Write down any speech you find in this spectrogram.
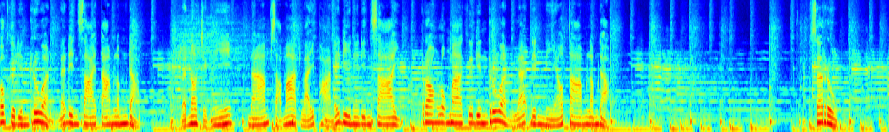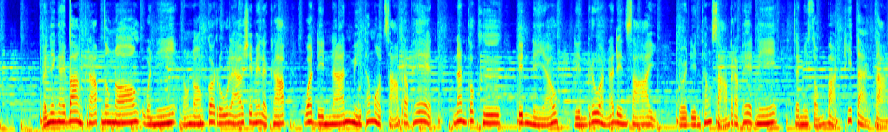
ก็คือดินร่วน และดินทรายตามลำดับ และนอกจากนี้ น้ำสามารถไหลผ่านได้ดีในดินทราย รองลงมาคือดินร่วน และดินเหนียวตามลำดับ สรุปเป็นยังไงบ้างครับน้องๆ วันนี้น้องๆ ก็รู้แล้วใช่ไหมล่ะครับ ว่าดินนั้นมีทั้งหมด 3 ประเภท นั่นก็คือ ดินเหนียว ดินร่วนและดินทราย โดยดินทั้ง 3 ประเภทนี้จะมีสมบัติที่แตกต่าง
